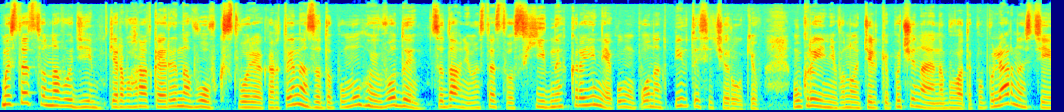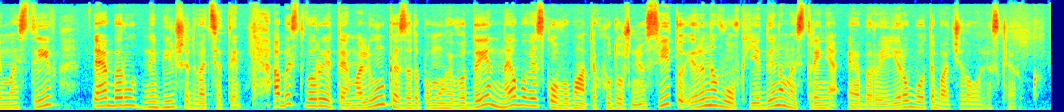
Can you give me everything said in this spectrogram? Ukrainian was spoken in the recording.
Мистецтво на воді. Кіровоградка Ірина Вовк створює картини за допомогою води. Це давнє мистецтво східних країн, якому понад пів тисячі років. В Україні воно тільки починає набувати популярності і майстрів еберу не більше 20. Аби створити малюнки за допомогою води, не обов'язково мати художню освіту. Ірина Вовк єдина майстриня еберу. Її роботи бачила Оля Склярук.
